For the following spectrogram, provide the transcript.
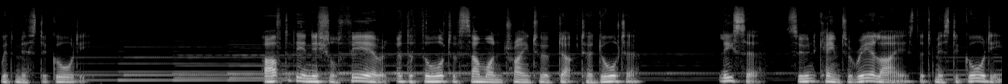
with Mr. Gordy. After the initial fear at the thought of someone trying to abduct her daughter, Lisa soon came to realize that Mr. Gordy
